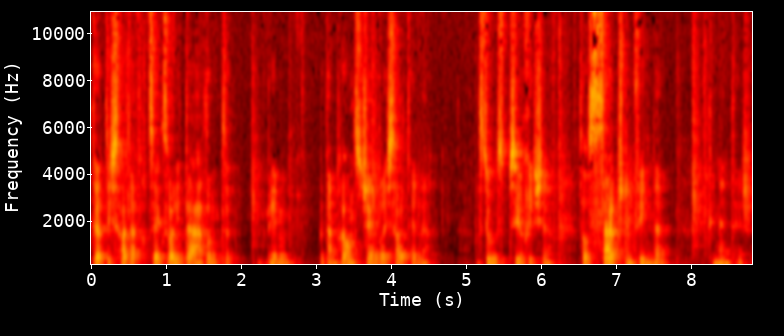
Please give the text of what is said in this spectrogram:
dort ist es halt einfach die Sexualität und beim, bei dem Transgender ist es halt eben, was du aus psychischen, so das Selbstempfinden genannt hast.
